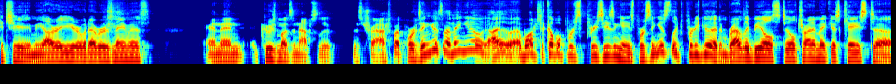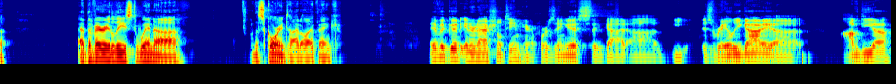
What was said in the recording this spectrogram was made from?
Hichimiari or whatever his name is, and then Kuzma's an absolute is trash. But Porzingis, I think you know I, I watched a couple pre- preseason games. Porzingis looked pretty good, and Bradley Beal still trying to make his case to, at the very least, win uh the scoring title. I think. They have a good international team here. Porzingis. They've got uh, the Israeli guy, uh, Avdija.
